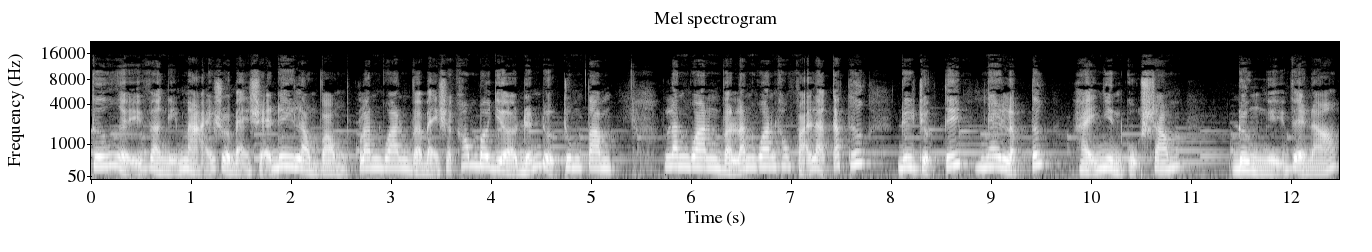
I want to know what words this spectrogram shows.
cứ nghĩ và nghĩ mãi rồi bạn sẽ đi lòng vòng lanh quanh và bạn sẽ không bao giờ đến được trung tâm. Lanh quanh và lanh quanh không phải là cách thức đi trực tiếp ngay lập tức, hãy nhìn cuộc sống đừng nghĩ về nó.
